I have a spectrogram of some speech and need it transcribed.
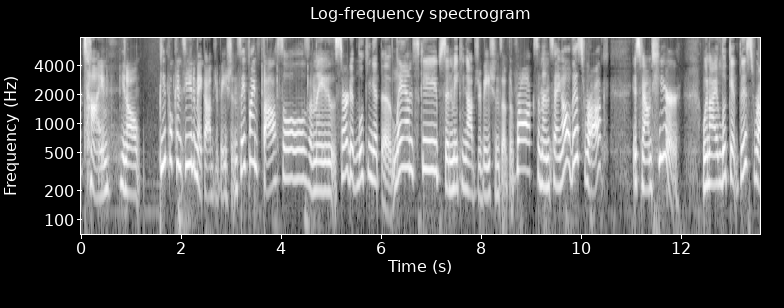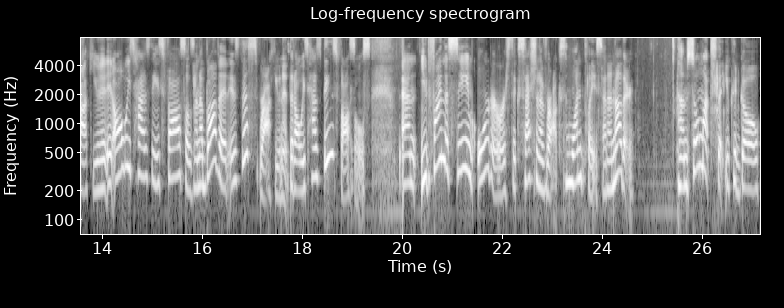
time, you know, people continue to make observations. They find fossils and they started looking at the landscapes and making observations of the rocks and then saying, oh, this rock is found here. When I look at this rock unit, it always has these fossils, and above it is this rock unit that always has these fossils. And you'd find the same order or succession of rocks in one place and another. Um, so much that you could go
